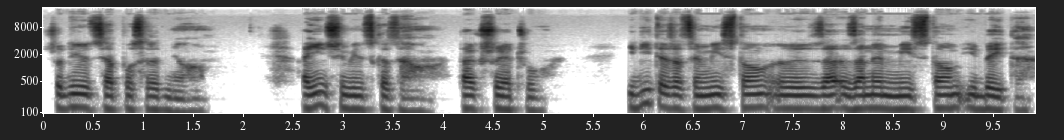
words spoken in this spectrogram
що діються посеред нього. А іншим він сказав: так що я чув. Ідіть за цим містом, е, за, за ним містом і бийте.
